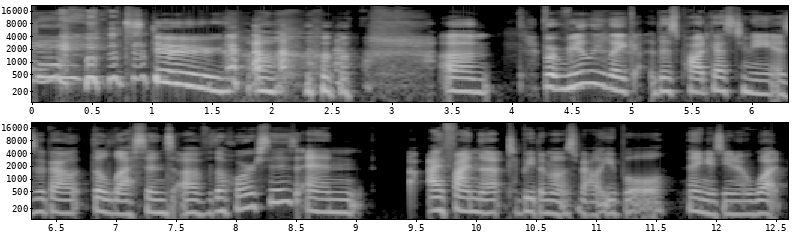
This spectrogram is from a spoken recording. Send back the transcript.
stay. Stay. Oh. um, but really, like this podcast to me is about the lessons of the horses, and I find that to be the most valuable thing. Is you know what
